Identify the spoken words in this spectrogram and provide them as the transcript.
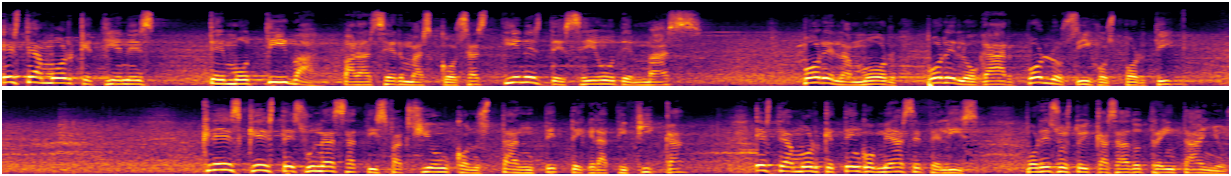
Este amor que tienes te motiva para hacer más cosas, tienes deseo de más por el amor, por el hogar, por los hijos, por ti. ¿Crees que esta es una satisfacción constante? ¿Te gratifica? Este amor que tengo me hace feliz. Por eso estoy casado 30 años.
